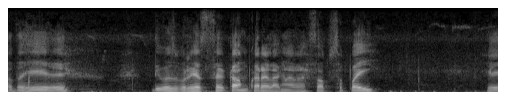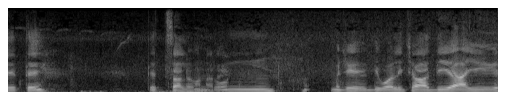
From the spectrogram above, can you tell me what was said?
आता हे दिवसभर हेच काम करायला लागणार आहे. साफसफाई हे ते तेच चालू होणार दोन म्हणजे दिवाळीच्या आधी आई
